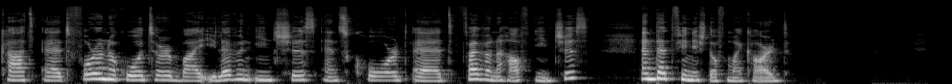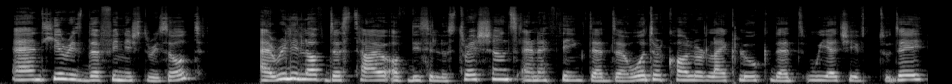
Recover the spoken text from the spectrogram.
cut at 4 and a quarter by 11 inches and scored at 5 and a half inches. And that finished off my card. And here is the finished result. I really love the style of these illustrations and I think that the watercolor-like look that we achieved today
